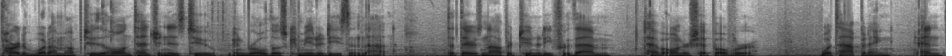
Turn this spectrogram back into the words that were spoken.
part of what I'm up to, the whole intention is to enroll those communities in that. That there's an opportunity for them to have ownership over what's happening. And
